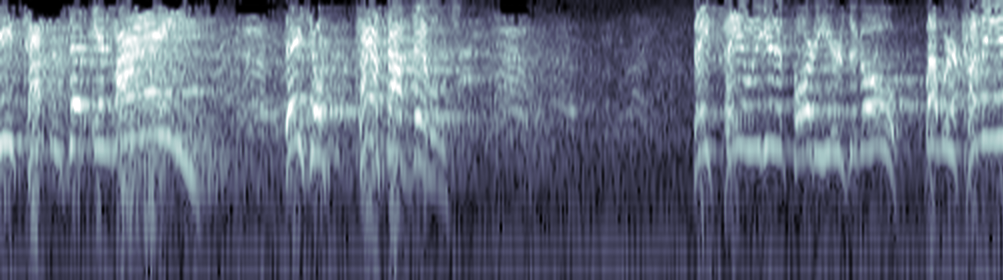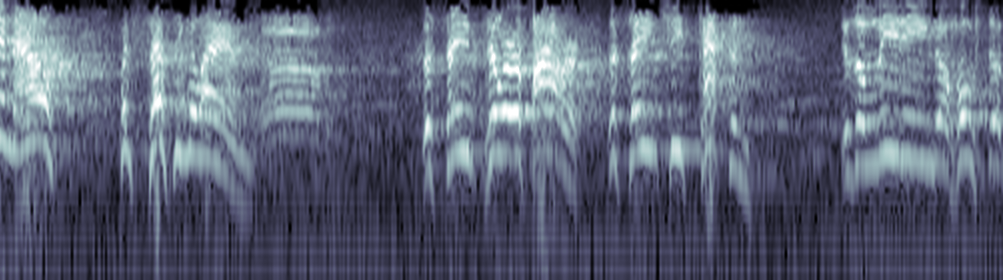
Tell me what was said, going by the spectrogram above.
chief captain, said, In my name they shall cast out devils. They failed to get it 40 years ago, but we're coming in now, possessing the land. The same pillar of fire, the same chief captain is a leading the host of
